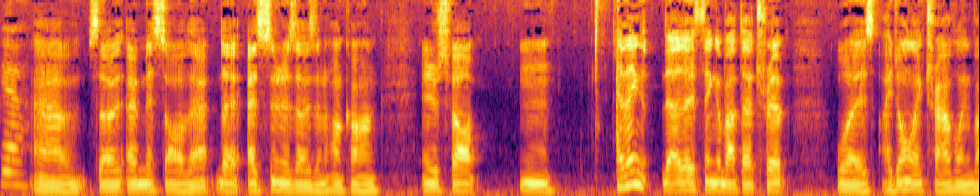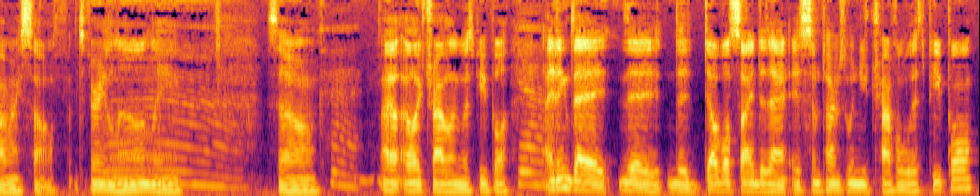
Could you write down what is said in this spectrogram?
Yeah. Um, so I, I missed all of that. The, as soon as I was in Hong Kong, and it just felt. Mm, I think the other thing about that trip was I don't like traveling by myself. It's very lonely. Ah, So okay. I, I like traveling with people. Yeah. I think that the the double side to that is sometimes when you travel with people,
